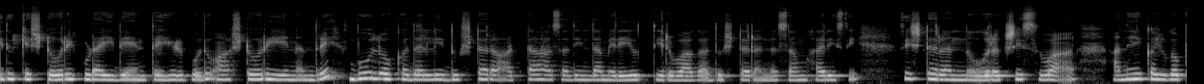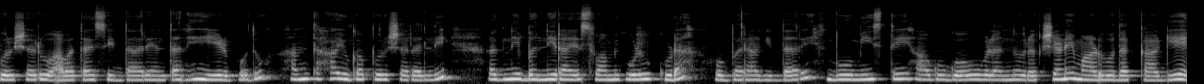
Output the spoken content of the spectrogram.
ಇದಕ್ಕೆ ಸ್ಟೋರಿ ಕೂಡ ಇದೆ ಅಂತ ಹೇಳ್ಬೋದು. ಆ ಸ್ಟೋರಿ ಏನಂದರೆ, ಭೂಲೋಕದಲ್ಲಿ ದುಷ್ಟರ ಅಟ್ಟಹಾಸದಿಂದ ಮೆರೆಯುತ್ತಿರುವಾಗ ದುಷ್ಟರನ್ನು ಸಂಹರಿಸಿ, ಶಿಷ್ಟರನ್ನು ರಕ್ಷಿಸುವ ಅನೇಕ ಯುಗ ಪುರುಷರು ಅವತರಿಸಿದ್ದಾರೆ ಅಂತಲೇ ಹೇಳ್ಬೋದು. ಅಂತಹ ಯುಗ ಪುರುಷರಲ್ಲಿ ಅಗ್ನಿ ಬನ್ನಿರಾಯ ಸ್ವಾಮಿಗಳು ಕೂಡ ಒಬ್ಬರಾಗಿದ್ದಾರೆ. ಭೂಮಿ, ಸ್ತ್ರೀ ಹಾಗೂ ಗೋವುಗಳನ್ನು ರಕ್ಷಣೆ ಮಾಡುವುದಕ್ಕಾಗಿಯೇ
